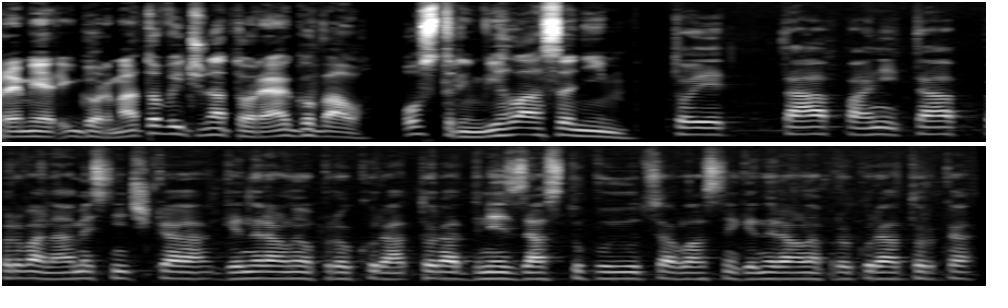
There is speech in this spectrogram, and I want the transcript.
Premiér Igor Matovič na to reagoval ostrým vyhlásením. To je tá pani, tá prvá námestnička generálneho prokurátora, dnes zastupujúca vlastne generálna prokurátorka,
